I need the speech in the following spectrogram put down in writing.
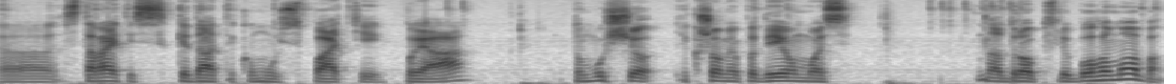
е, старайтесь кидати комусь з паті ПА, тому що, якщо ми подивимось на дроп з любого моба,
